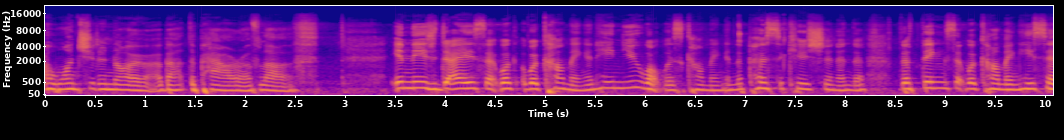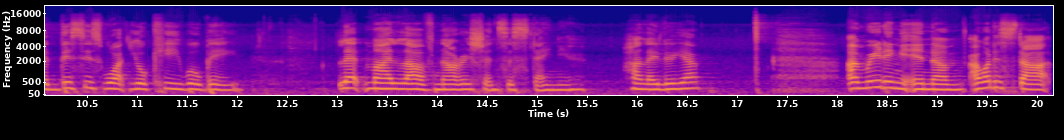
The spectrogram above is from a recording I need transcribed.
I want you to know about the power of love. In these days that were, were coming, and he knew what was coming, and the persecution and the, the things that were coming, he said, This is what your key will be. Let my love nourish and sustain you. Hallelujah. I'm reading in, um, I want to start,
